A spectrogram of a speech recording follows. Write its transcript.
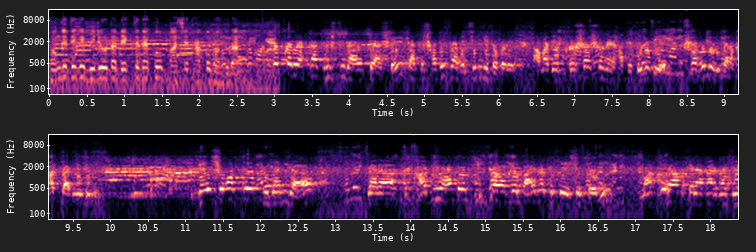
সঙ্গে থেকে ভিডিওটা দেখতে থাকো পাশে থাকো বন্ধুরা। বিক্ষোভকারী একটা দৃষ্টি দায়িত্বে আসে তাকে সঠিকভাবে চিহ্নিত করে আমাদের প্রশাসনের হাতে তুলে দিয়ে সহযোগিতার হাত বাড়িয়ে দিন যে সমস্ত পূজারীরা যারা হাজির হাতে বাইরে থেকে এসেছেন মাতৃরাম এলাকার মধ্যে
